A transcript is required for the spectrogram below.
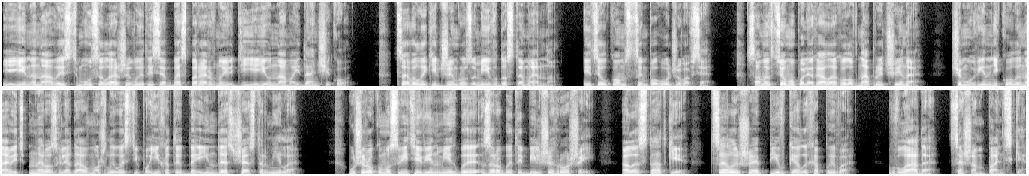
Її ненависть мусила живитися безперервною дією на майданчику. Це великий Джим розумів достеменно і цілком з цим погоджувався. Саме в цьому полягала головна причина, чому він ніколи навіть не розглядав можливості поїхати деінде з Честерміла. У широкому світі він міг би заробити більше грошей, Але статки це лише пів келиха пива, влада це шампанське.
